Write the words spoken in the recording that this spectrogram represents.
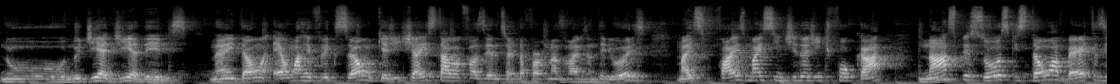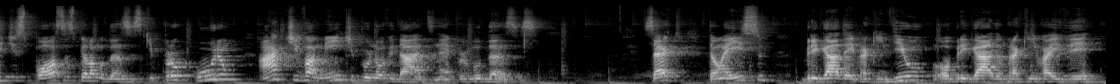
no, no dia a dia deles. Né? Então é uma reflexão que a gente já estava fazendo de certa forma nas lives anteriores, mas faz mais sentido a gente focar nas pessoas que estão abertas e dispostas pela mudanças, que procuram ativamente por novidades, né, por mudanças. Certo? Então é isso. Obrigado aí para quem viu, obrigado para quem vai ver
